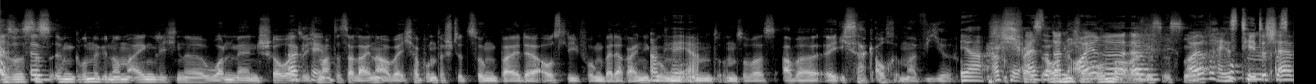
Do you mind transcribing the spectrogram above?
Also es ist Ähm, im Grunde genommen eigentlich eine One-Man-Show. Also Okay. ich mache das alleine, aber ich habe Unterstützung bei der Auslieferung, bei der Reinigung Okay, ja. und, und sowas. Aber äh, ich sag auch immer wir. Ja, okay. Ich weiß also auch dann nicht warum, eure, aber ähm, das ist so. eure Puppen, Majestätisches ähm,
